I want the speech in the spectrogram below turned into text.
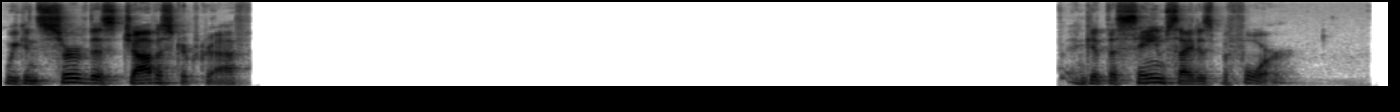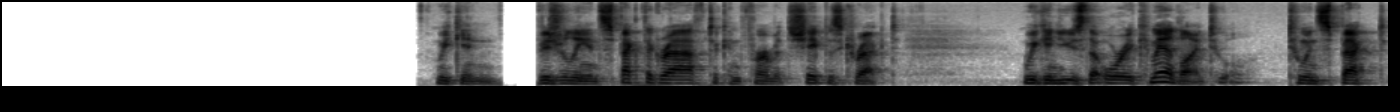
We can serve this JavaScript graph and get the same site as before. We can visually inspect the graph to confirm its shape is correct. We can use the ORI command line tool to inspect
